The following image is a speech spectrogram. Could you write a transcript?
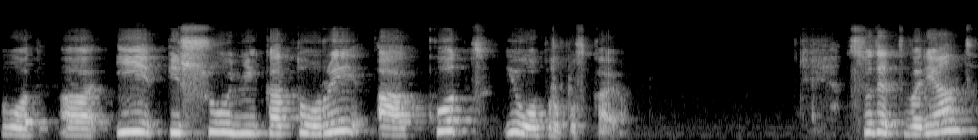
Вот, а, и пишу не который, а код и о пропускаю. Вот этот вариант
